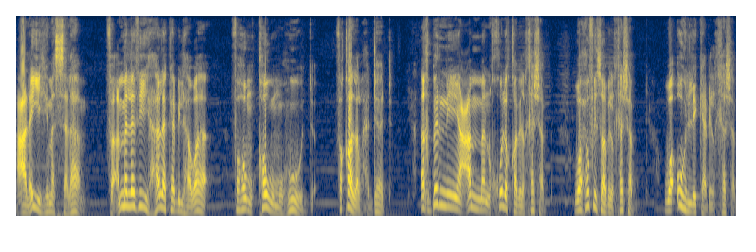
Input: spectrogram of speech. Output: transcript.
عليهما السلام. فأما الذي هلك بالهواء فهم قوم هود. فقال الحجاج أخبرني عمن خلق بالخشب وحفظ بالخشب وأهلك بالخشب.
